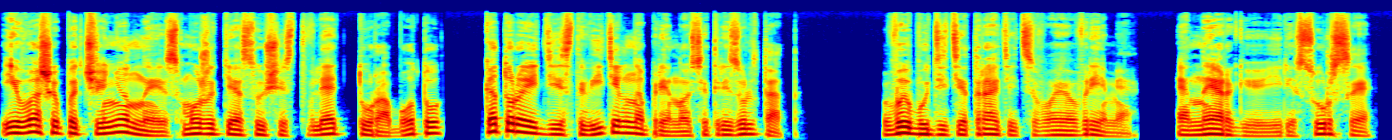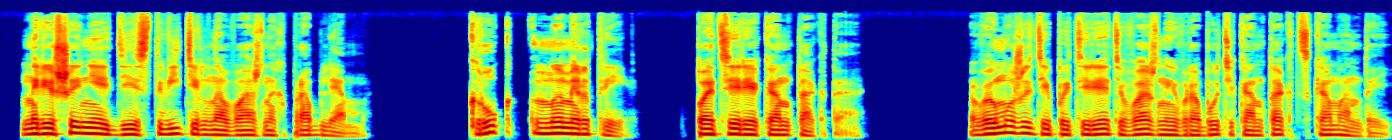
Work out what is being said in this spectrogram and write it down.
и ваши подчиненные сможете осуществлять ту работу, которая действительно приносит результат. Вы будете тратить свое время, энергию и ресурсы на решение действительно важных проблем. Круг номер три. Потеря контакта. Вы можете потерять важный в работе контакт с командой.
